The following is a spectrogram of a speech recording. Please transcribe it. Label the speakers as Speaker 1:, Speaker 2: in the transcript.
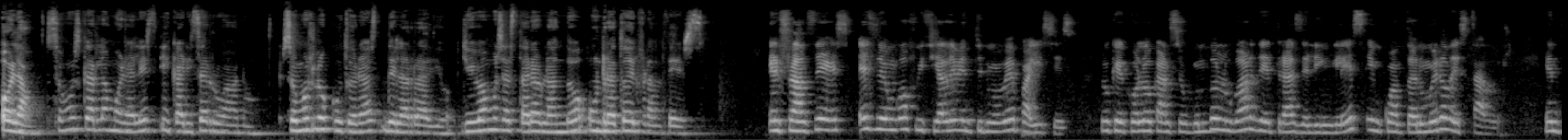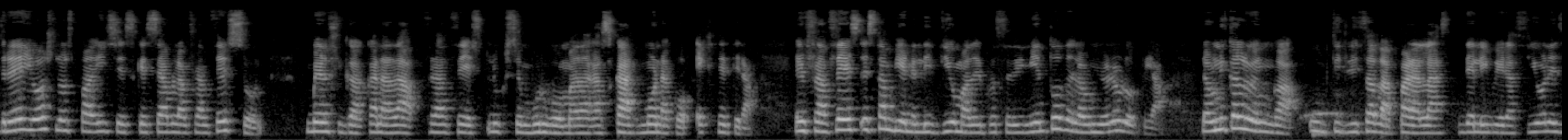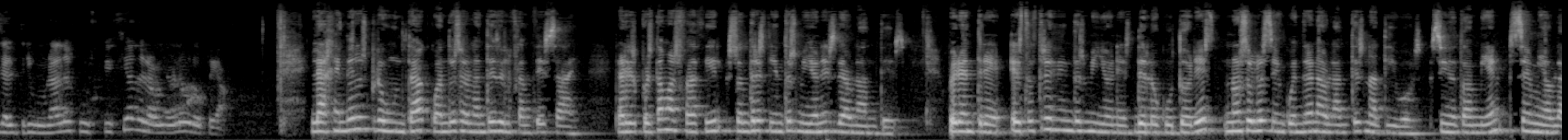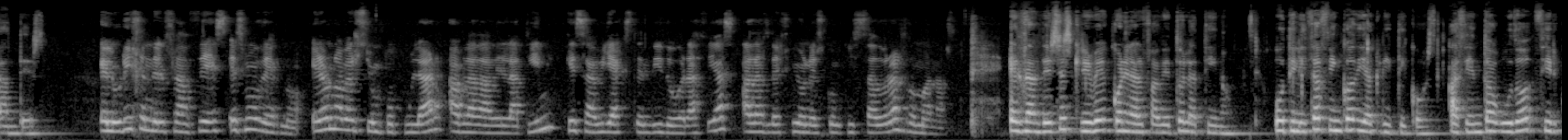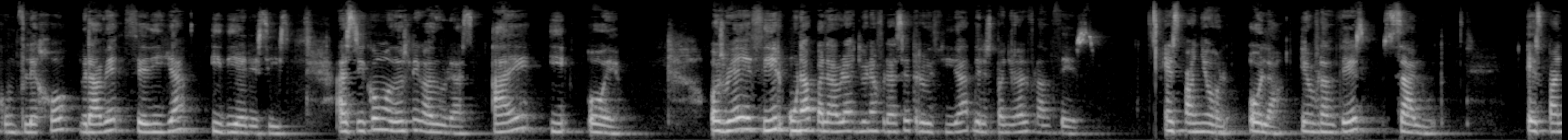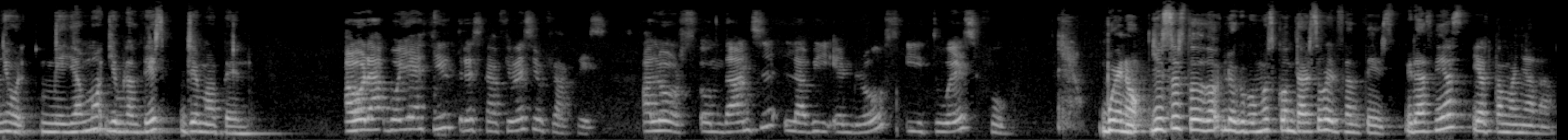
Speaker 1: Hola, somos Carla Morales y Carisa Ruano. Somos locutoras de la radio y hoy vamos a estar hablando un rato del francés.
Speaker 2: El francés es lengua oficial de 29 países, lo que coloca en segundo lugar detrás del inglés en cuanto a número de estados. Entre ellos, los países que se hablan francés son Bélgica, Canadá, francés, Luxemburgo, Madagascar, Mónaco, etc. El francés es también el idioma del procedimiento de la Unión Europea, la única lengua utilizada para las deliberaciones del Tribunal de Justicia de la Unión Europea.
Speaker 1: La gente nos pregunta cuántos hablantes del francés hay. La respuesta más fácil son 300 millones de hablantes. Pero entre estos 300 millones de locutores no solo se encuentran hablantes nativos, sino también semihablantes.
Speaker 2: El origen del francés es moderno. Era una versión popular hablada del latín que se había extendido gracias a las legiones conquistadoras romanas.
Speaker 1: El francés se escribe con el alfabeto latino. Utiliza cinco diacríticos: acento agudo, circunflejo, grave, cedilla y diéresis, así como dos ligaduras, ae y oe. Os voy a decir una palabra y una frase traducida del español al francés. Español, hola, y en francés, salud. Español, me llamo y en francés, je m'appelle.
Speaker 2: Ahora voy a decir tres canciones en francés. Alors on danse, La vie en rose y Tu es fou.
Speaker 1: Bueno, y esto es todo lo que podemos contar sobre el francés. Gracias y hasta mañana.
